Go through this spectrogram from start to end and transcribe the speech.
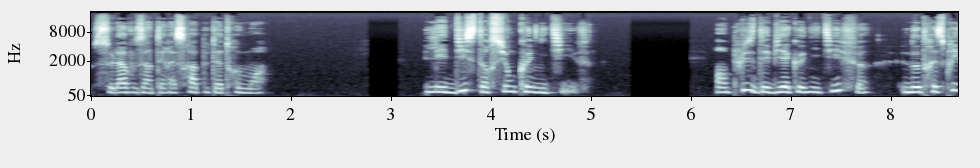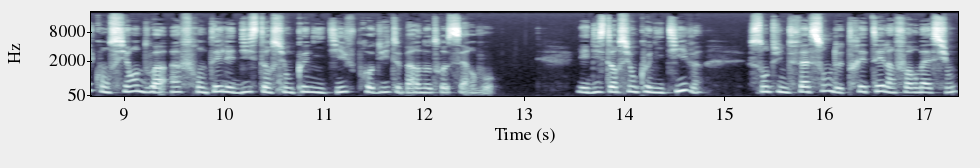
Cela vous intéressera peut-être moins. Les distorsions cognitives. En plus des biais cognitifs, notre esprit conscient doit affronter les distorsions cognitives produites par notre cerveau. Les distorsions cognitives sont une façon de traiter l'information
